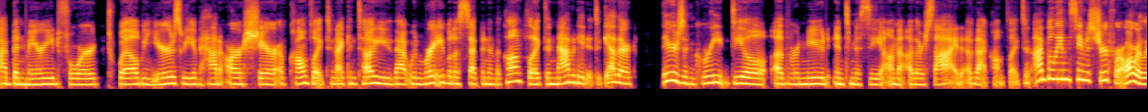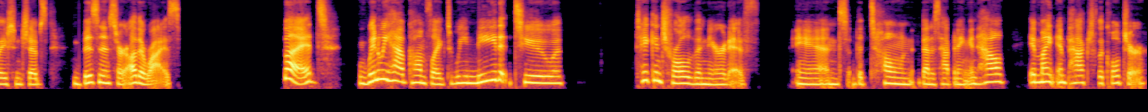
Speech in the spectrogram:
I've been married for 12 years. We have had our share of conflict. And I can tell you that when we're able to step into the conflict and navigate it together, there's a great deal of renewed intimacy on the other side of that conflict. And I believe the same is true for all relationships, business or otherwise. But when we have conflict, we need to take control of the narrative and the tone that is happening and how it might impact the culture.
